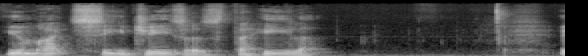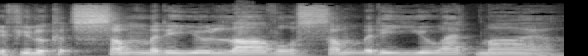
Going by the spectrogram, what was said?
you might see Jesus the healer. If you look at somebody you love or somebody you admire,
